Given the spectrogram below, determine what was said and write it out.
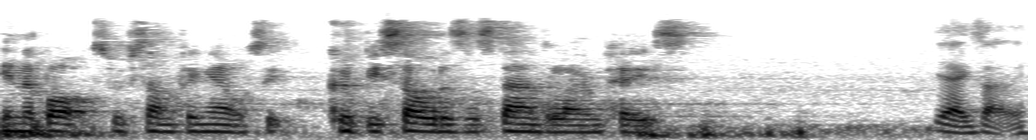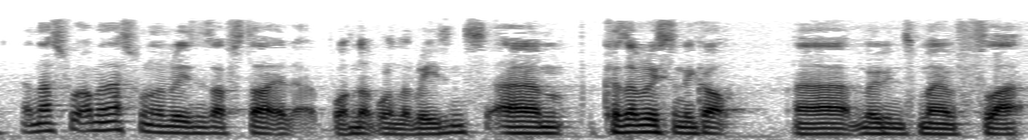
in a box with something else. It could be sold as a standalone piece. Yeah, exactly. And that's what I mean. That's one of the reasons I've started. Well, not one of the reasons, because I recently got uh, moved into my own flat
